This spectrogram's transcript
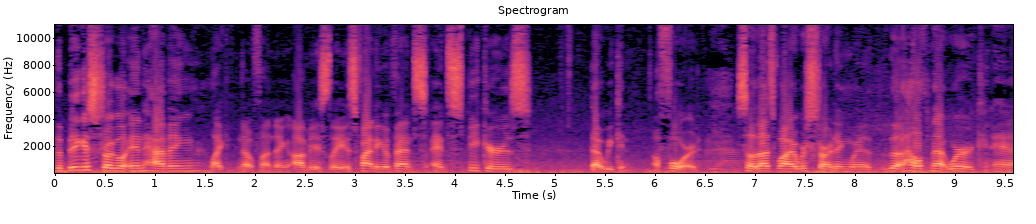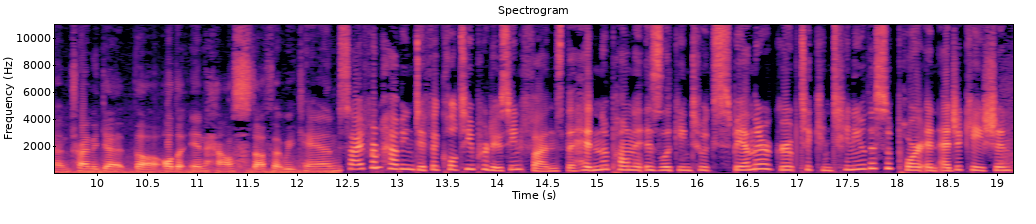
The biggest struggle in having, like, no funding, obviously, is finding events and speakers that we can afford. Yeah. So that's why we're starting with the health network and trying to get the, all the in-house stuff that we can. Aside from having difficulty producing funds, the Hidden Opponent is looking to expand their group to continue the support and education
